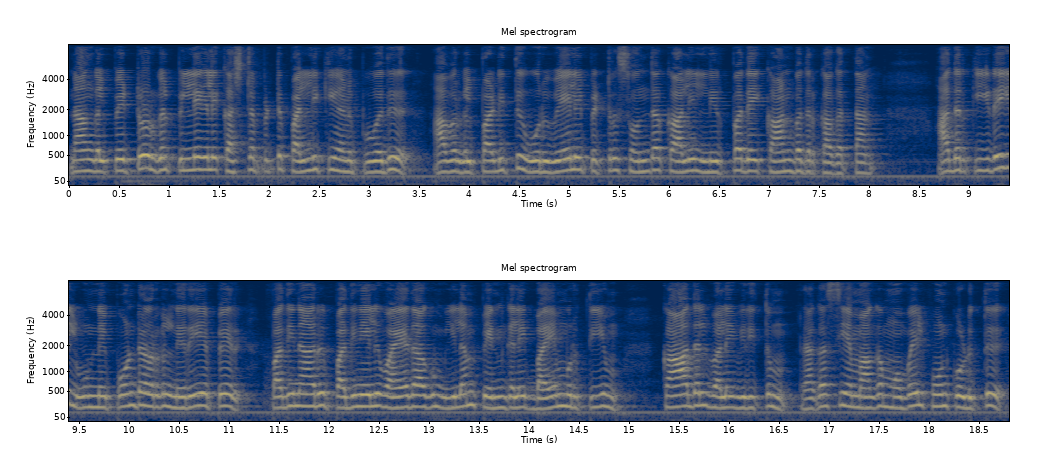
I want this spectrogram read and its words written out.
நாங்கள் பெற்றோர்கள் பிள்ளைகளை கஷ்டப்பட்டு பள்ளிக்கு அனுப்புவது அவர்கள் படித்து ஒரு வேலை பெற்று சொந்த காலில் நிற்பதை காண்பதற்காகத்தான். அதற்கு இடையில் உன்னை போன்றவர்கள் நிறைய பேர் பதினாறு பதினேழு வயதாகும் இளம் பெண்களை பயமுறுத்தியும் காதல் வலை விரித்தும் ரகசியமாக மொபைல் போன் கொடுத்து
